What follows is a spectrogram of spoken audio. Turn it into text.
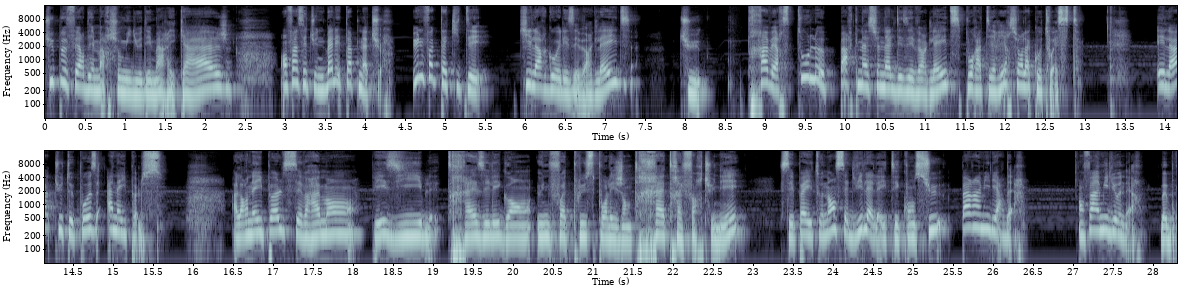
Tu peux faire des marches au milieu des marécages. Enfin, c'est une belle étape nature. Une fois que tu as quitté Key Largo et les Everglades, tu traverses tout le parc national des Everglades pour atterrir sur la côte ouest. Et là, tu te poses à Naples. Alors Naples, c'est vraiment paisible, très élégant, une fois de plus pour les gens très très fortunés. C'est pas étonnant, cette ville, elle a été conçue par un milliardaire. Enfin, un millionnaire. Mais bon,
